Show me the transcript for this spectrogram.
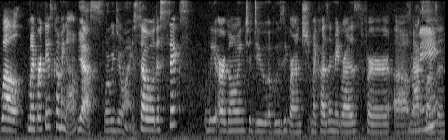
Well, my birthday's coming up. Yes. What are we doing? So the 6th, we are going to do a boozy brunch. My cousin made res for, uh, For Max me? Lunson.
